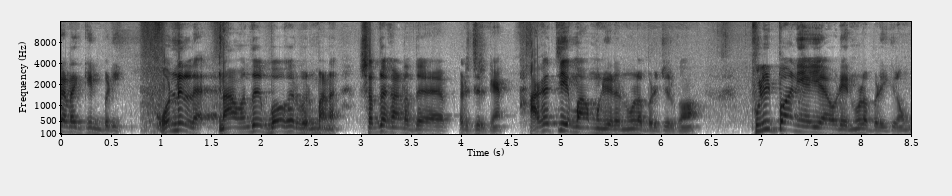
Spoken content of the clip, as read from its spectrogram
கணக்கின்படி. ஒன்றும் இல்லை நான் வந்து போகர் பெருமான சப்தகாண்டத்தை படிச்சிருக்கேன். அகத்திய மாமுனியோட நூலை படிச்சிருக்கோம். புலிப்பாணி ஐயாவுடைய நூலை படிக்கிறோம்.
